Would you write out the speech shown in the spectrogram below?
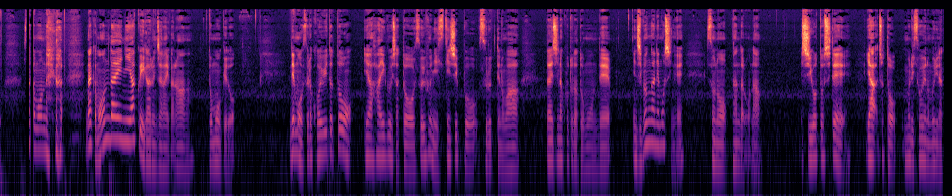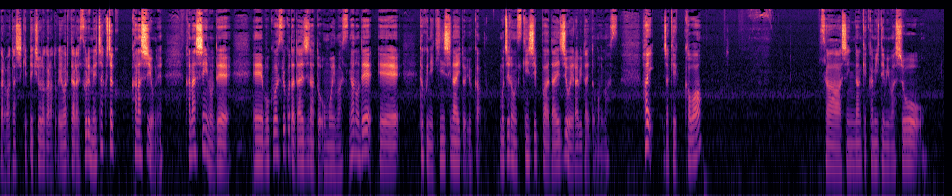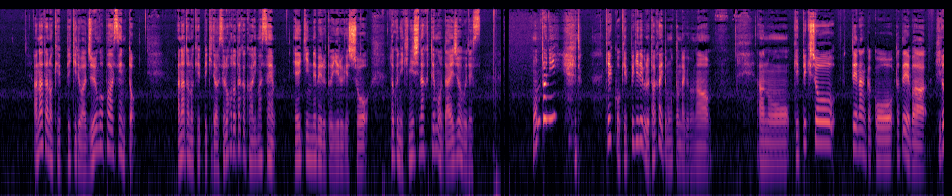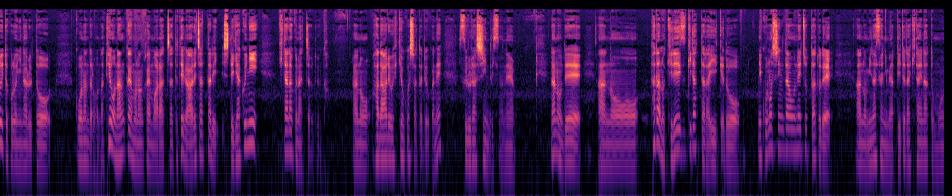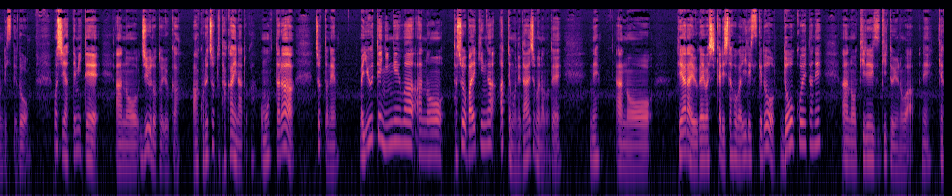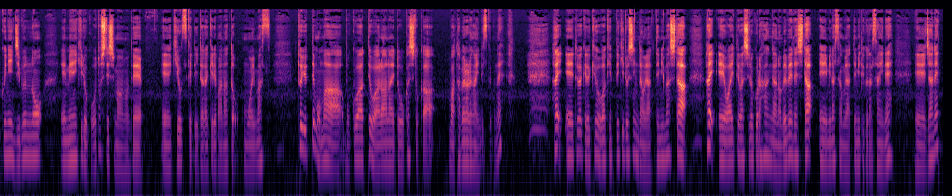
そんな問題が なんか問題に悪意があるんじゃないかな、と思うけど。でも、それは恋人とや配偶者とそういう風にスキンシップをするってのは大事なことだと思うんで、自分がね、もしね、その、なんだろうな、しようとして、いや、ちょっと無理、そういうの無理だから、私潔癖症だからとか言われたら、それめちゃくちゃ悲しいよね。悲しいので、えー、僕はそういうことは大事だと思います。なので、えー、特に気にしないというか、もちろんスキンシップは大事を選びたいと思います。はい。じゃあ結果は？さあ、診断結果見てみましょう。あなたの潔癖度は15%。あなたの潔癖度はそれほど高くありません。平均レベルと言えるでしょう。特に気にしなくても大丈夫です。本当に？結構潔癖レベル高いと思ったんだけどな。あの、潔癖症ってなんかこう、例えば、ひどいところになると、こうなんだろうな、手を何回も何回も洗っちゃって手が荒れちゃったりして逆に汚くなっちゃうというか、あの、肌荒れを引き起こしちゃったりとかね、するらしいんですよね。なので、あの、ただの綺麗好きだったらいいけど、ね、この診断をね、ちょっと後で、あの、皆さんにもやっていただきたいなと思うんですけど、もしやってみて、あの、重度というか、あ、これちょっと高いなとか思ったら、ちょっとね、まあ、言うて人間は、あの、多少ばい菌があってもね、大丈夫なので、ね、あの、手洗いうがいはしっかりした方がいいですけど、度を超えたね、あの、綺麗好きというのはね、逆に自分の、免疫力を落としてしまうので、えー、気をつけていただければなと思います。と言ってもまあ、僕は手を洗わないとお菓子とかは食べられないんですけどね。はい、えー、というわけで今日は潔癖度診断をやってみました。はい、えー、お相手は白黒ハンガーのベベでした。えー、皆さんもやってみてくださいね。えー、じゃあね。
